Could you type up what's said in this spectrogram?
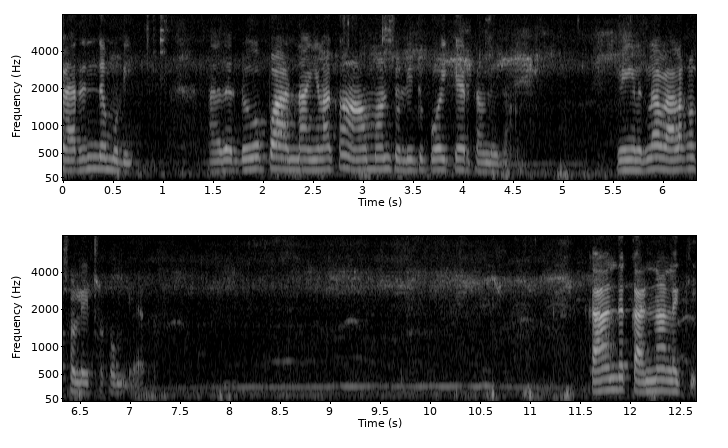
பிறந்த முடி. அதை டோப்பா இருந்தாங்களாக்கும் ஆமான்னு சொல்லிட்டு போய்க்கே இருக்க வேண்டியதான் இவங்களுக்கெல்லாம் விளக்கம் சொல்லிகிட்டு இருக்க முடியாது. காந்த கண்ணாலக்கி.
